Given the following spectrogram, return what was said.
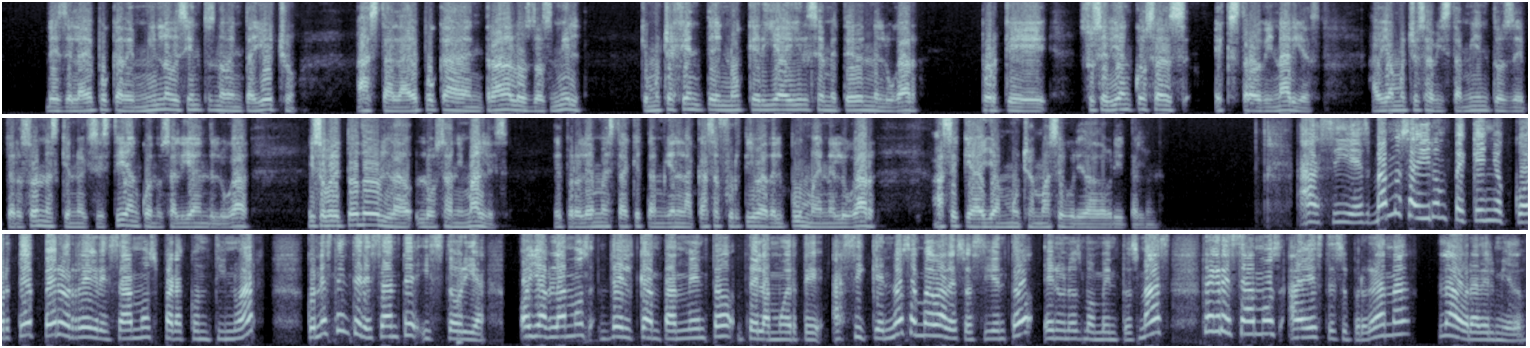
desde la época de 1998 hasta la época entrada a los 2000, que mucha gente no quería irse a meter en el lugar porque sucedían cosas extraordinarias. Había muchos avistamientos de personas que no existían cuando salían del lugar y sobre todo los animales. El problema está que también la casa furtiva del puma en el lugar hace que haya mucha más seguridad ahorita, Luna. Así es, vamos a ir un pequeño corte, pero regresamos para continuar con esta interesante historia. Hoy hablamos del campamento de la muerte, así que no se mueva de su asiento. En unos momentos más regresamos a este su programa, La Hora del Miedo.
